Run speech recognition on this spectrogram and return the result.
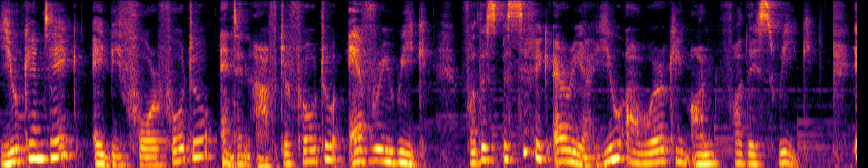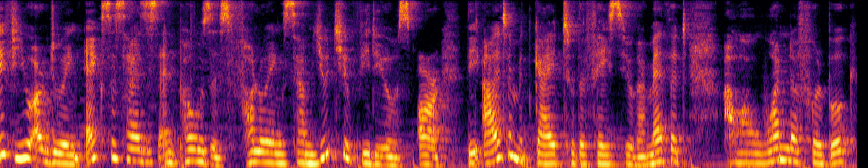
you can take a before photo and an after photo every week for the specific area you are working on for this week. If you are doing exercises and poses following some YouTube videos or the ultimate guide to the face yoga method, our wonderful book,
